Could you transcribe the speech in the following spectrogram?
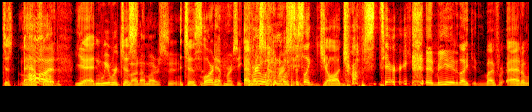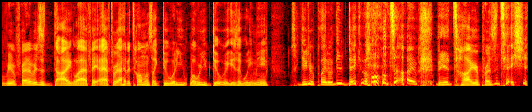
just baffled. Lord, Yeah, and we were just, Lord have mercy. just Lord have mercy. Christ Everyone have mercy. was just like jaw drop staring, and me and like my fr- Adam, me and Fred, we were just dying laughing. After I had to tell him, I was like, "Dude, what are you? What were you doing?" He's like, "What do you mean?" I was like, "Dude, you're playing with your dick the whole time, the entire presentation."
